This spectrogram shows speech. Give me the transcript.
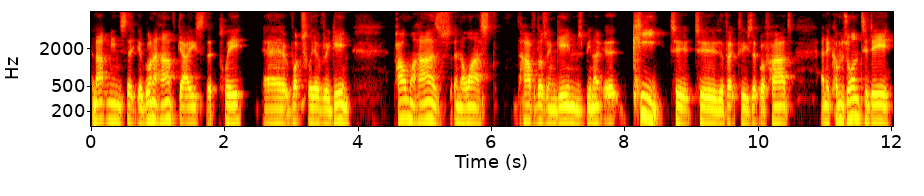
And that means that you're going to have guys that play uh, virtually every game. Palma has, in the last half dozen games, been a, a key to, to the victories that we've had. And it comes on today.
